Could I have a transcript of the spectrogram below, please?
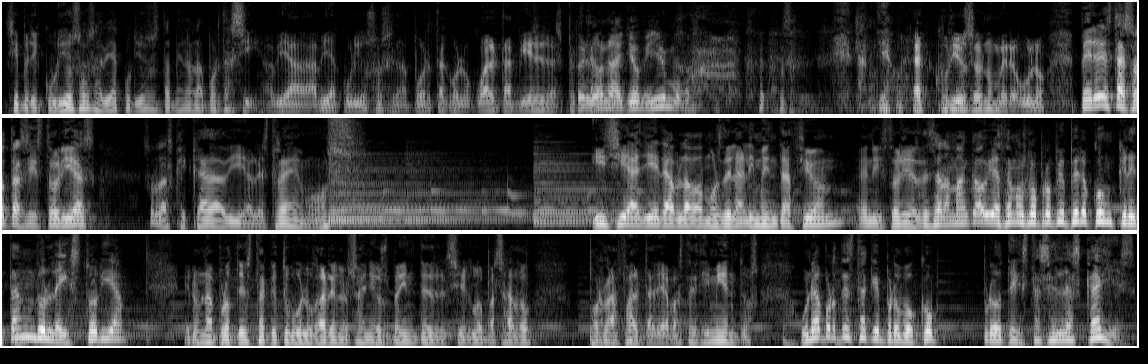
sí, pero ¿y curiosos? ¿Había curiosos también en la puerta? Sí, había, había curiosos en la puerta, con lo cual también era espectacular. Perdona, yo mismo. Santiago era el curioso número uno. Pero estas otras historias son las que cada día les traemos. Y si ayer hablábamos de la alimentación en Historias de Salamanca, hoy hacemos lo propio, pero concretando la historia en una protesta que tuvo lugar en los años 20 del siglo pasado por la falta de abastecimientos. Una protesta que provocó protestas en las calles.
